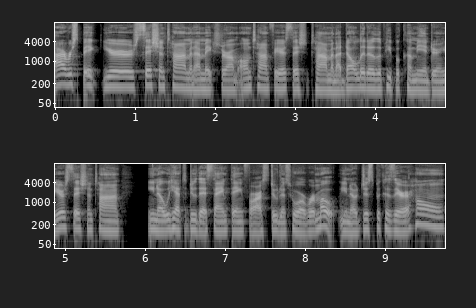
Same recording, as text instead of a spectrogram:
I respect your session time and I make sure I'm on time for your session time and I don't let other people come in during your session time. You know, we have to do that same thing for our students who are remote. You know, just because they're at home,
